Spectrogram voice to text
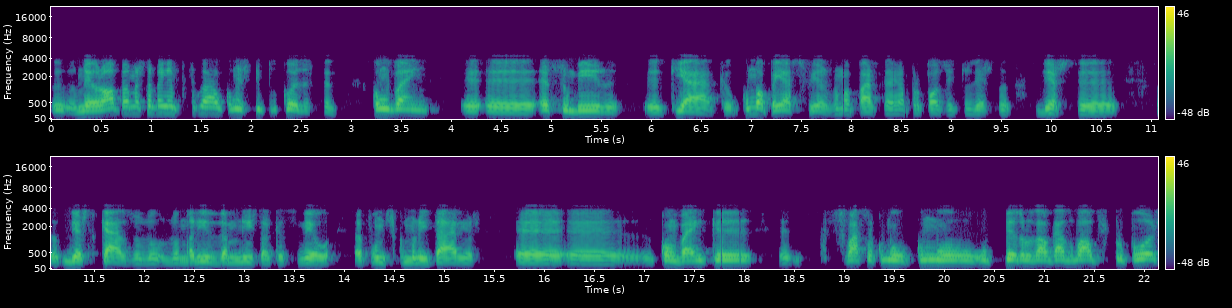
na Europa, mas também em Portugal, com este tipo de coisas. Portanto, convém assumir que há, como o PS fez numa parte a propósito deste, deste, deste caso do, do marido da ministra que acedeu a fundos comunitários, convém que, que, se faça como, como o Pedro Delgado Alves propôs,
